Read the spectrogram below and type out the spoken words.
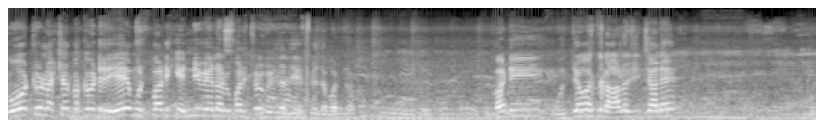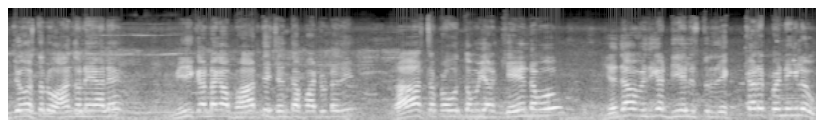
కోట్లు లక్షల పక్క ఏ మున్సిపాలిటీకి ఎన్ని వేల రూపాయలు ఇచ్చారో విడుదల చేయాలి శ్వేతపత్రం. ఒకటి ఉద్యోగస్తులు ఆలోచించాలి ఉద్యోగస్తులు ఆందోళన చేయాలి మీకండగా భారతీయ జనతా పార్టీ ఉంటుంది. రాష్ట్ర ప్రభుత్వం ఇలా కేంద్రము యథావిధిగా డిఏలు ఇస్తున్నారు ఎక్కడ పెండింగ్ లేవు.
